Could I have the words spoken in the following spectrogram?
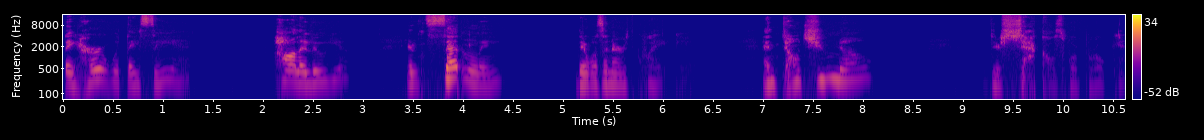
They heard what they said. Hallelujah. And suddenly there was an earthquake. And don't you know? Their shackles were broken,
